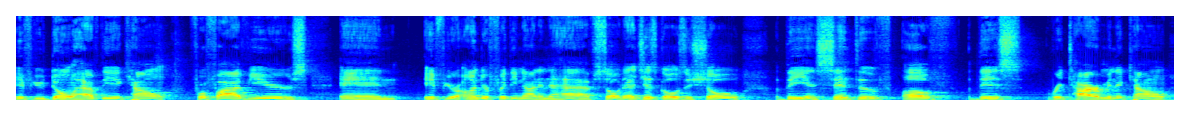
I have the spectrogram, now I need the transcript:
if you don't have the account for five years and if you're under 59 and a half. So that just goes to show the incentive of this retirement account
